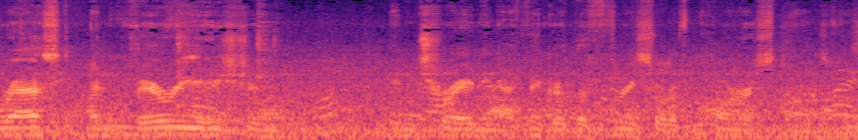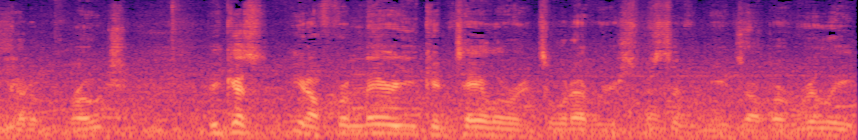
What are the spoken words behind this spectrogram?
rest, and variation in training. I think are the three sort of cornerstones of a good approach. Because you know, from there you can tailor it to whatever your specific needs are. But really,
